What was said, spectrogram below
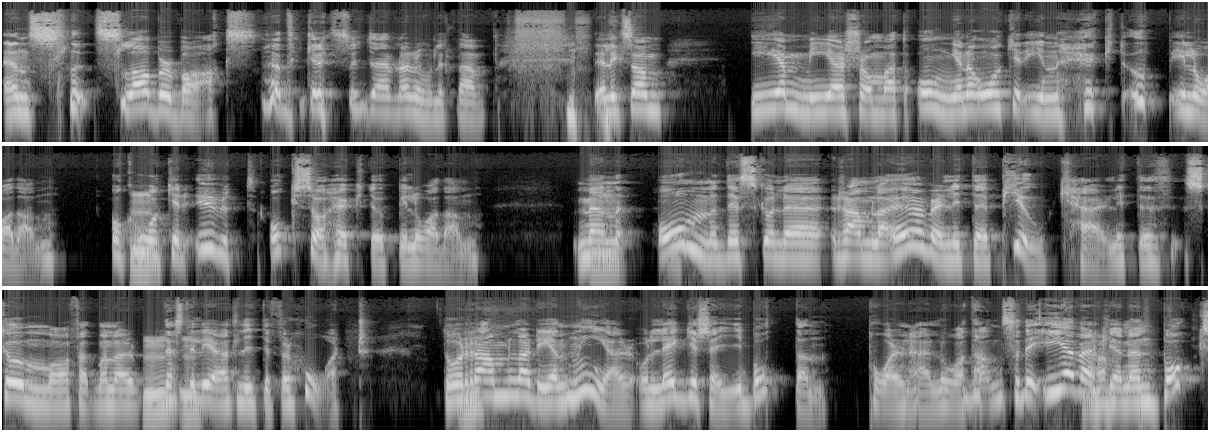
en sl- slobberbox, jag tycker det är så jävla roligt namn. Det är liksom är mer som att ångorna åker in högt upp i lådan. Och åker ut också högt upp i lådan. Men om det skulle ramla över lite puke här, lite skum och för att man har destillerat lite för hårt. Då ramlar det ner och lägger sig i botten på den här lådan. Så det är verkligen en box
